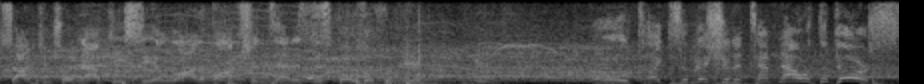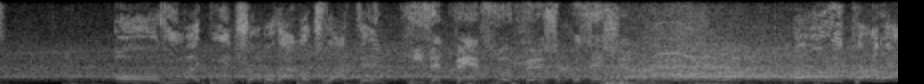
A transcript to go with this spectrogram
Side control now, DC. A lot of options at his disposal from here. Oh, tight submission attempt now with the D'Arce. Oh, he might be in trouble. That looks locked in. He's advanced to a finishing position. Oh, he got out.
